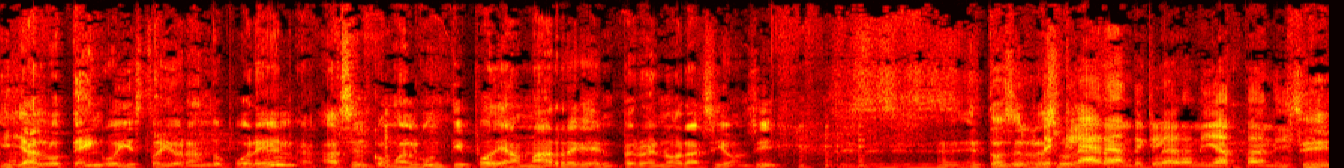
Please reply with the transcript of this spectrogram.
y ya lo tengo y estoy orando por él. Hacen como algún tipo de amarre, pero en oración, ¿sí? Sí, sí, sí. sí, Entonces resulta... Declaran, declaran y atan. Y... Sí,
